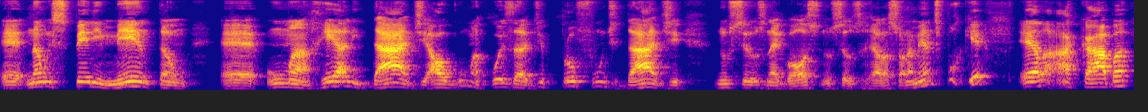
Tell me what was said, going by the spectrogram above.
é, não experimentam é, uma realidade, alguma coisa de profundidade nos seus negócios, nos seus relacionamentos, porque ela acaba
